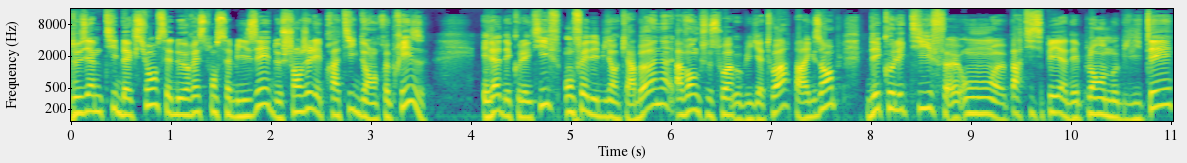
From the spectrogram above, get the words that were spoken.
Deuxième type d'action, c'est de responsabiliser, de changer les pratiques dans l'entreprise. Et là, des collectifs ont fait des bilans carbone avant que ce soit obligatoire, par exemple. Des collectifs euh, ont euh, participé à des plans en mobilité,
